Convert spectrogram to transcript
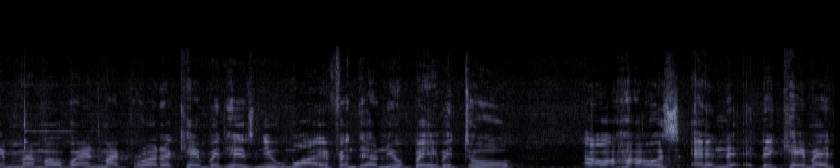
remember when my brother came with his new wife and their new baby to our house, and they came at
